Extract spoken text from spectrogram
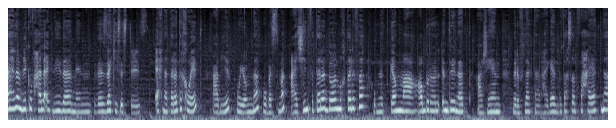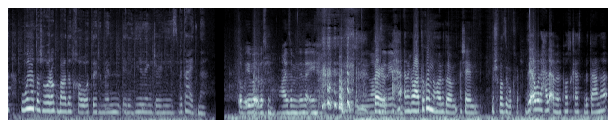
أهلا بيكم في حلقة جديدة من the زكي sisters إحنا ثلاث إخوات عبير ويمنى وبسمة عايشين في ثلاث دول مختلفة وبنتجمع عبر الإنترنت عشان ن reflect على حاجات بتحصل في حياتنا ونتشارك بعض الخواطر من ال healing journeys بتاعتنا. طب إيه بقى بسمة؟ عايزة مننا إيه؟ طيب أنا جمعتكم النهارده عشان مش فاضي بكرة. دي أول حلقة من البودكاست بتاعنا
